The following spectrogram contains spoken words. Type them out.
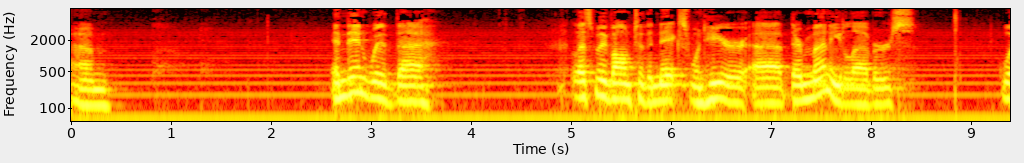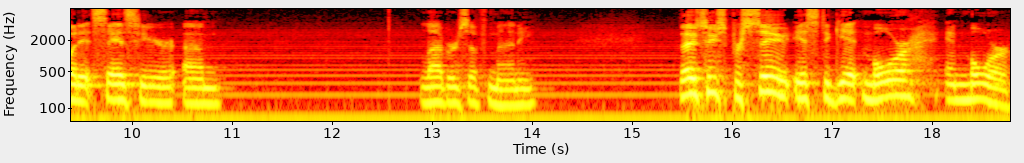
Um, and then with, uh, let's move on to the next one here. Uh, they're money lovers. What it says here, um, lovers of money. Those whose pursuit is to get more and more.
